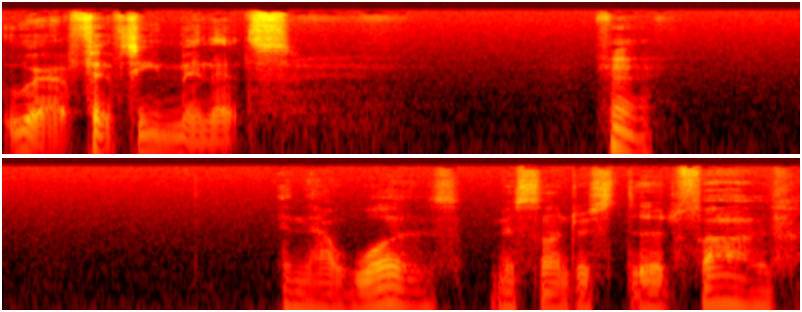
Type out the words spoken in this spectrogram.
We're at 15 minutes. Hmm. And that was Misunderstood 5.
